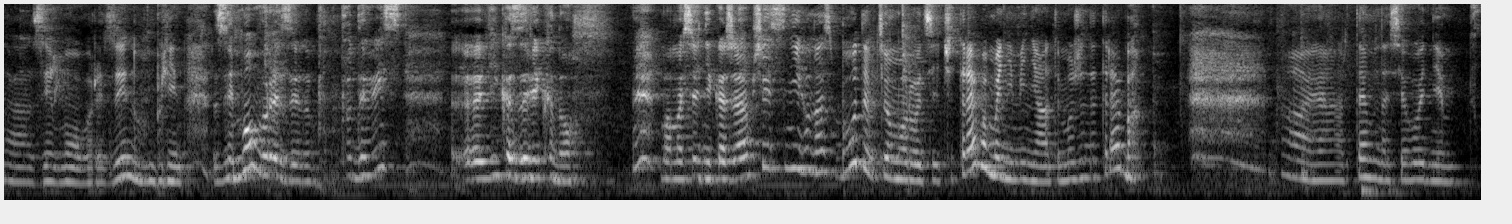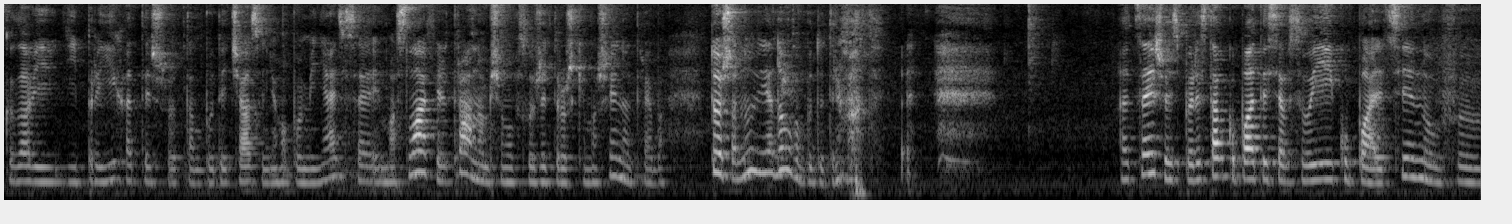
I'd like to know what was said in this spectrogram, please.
е, зимову резину. Блін, зимову резину. Подивись, е, Віка за вікно. Мама сьогодні каже, а взагалі сніг у нас буде в цьому році? Чи треба мені міняти? Може не треба? Ай, Артем на сьогодні сказав їй, приїхати, що там буде час у нього поміняти все, і масла, фільтра, ну, в общем, обслужити трошки машину треба. Тоша, ну я довго буду тримати. А цей щось перестав купатися в своїй купальці. Ну, в,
